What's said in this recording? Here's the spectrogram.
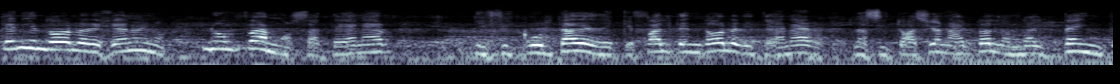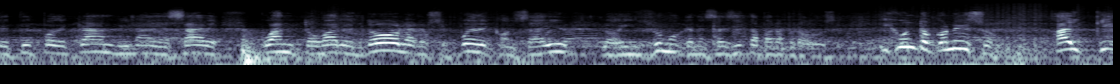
Teniendo dólares genuinos, no vamos a tener dificultades de que falten dólares y tener la situación actual donde hay 20 tipos de cambio y nadie sabe cuánto vale el dólar o si puede conseguir los insumos que necesita para producir. Y junto con eso hay que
